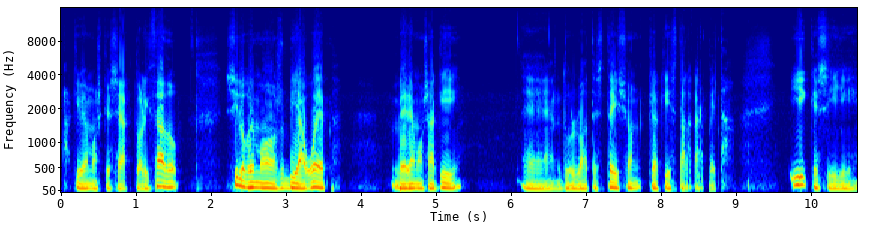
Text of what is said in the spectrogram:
Aquí vemos que se ha actualizado. Si lo vemos vía web, veremos aquí en Download Station que aquí está la carpeta y que si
